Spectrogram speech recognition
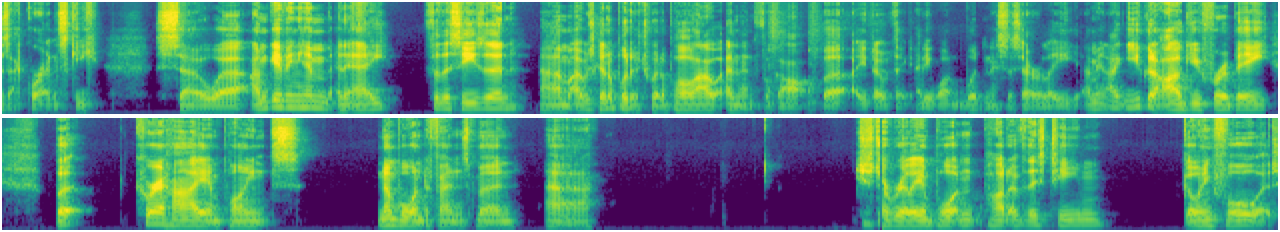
Zach Werenski. So uh, I'm giving him an A for the season. Um, I was going to put a Twitter poll out and then forgot, but I don't think anyone would necessarily. I mean, I, you could argue for a B, but career high in points, number one defenseman, uh, just a really important part of this team going forward.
